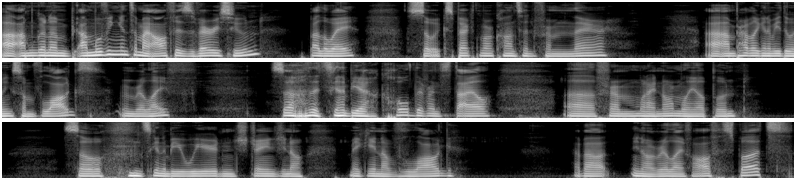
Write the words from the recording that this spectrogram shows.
Uh, I'm gonna I'm moving into my office very soon, by the way, so expect more content from there. uh, I'm probably gonna be doing some vlogs in real life, so it's gonna be a whole different style uh, from what I normally upload. So it's gonna be weird and strange, you know, making a vlog about you know real life office, but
